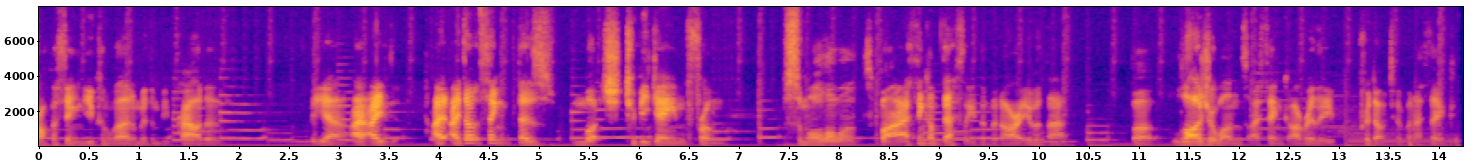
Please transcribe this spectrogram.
proper thing you can learn with and be proud of. But yeah, I, I, I don't think there's much to be gained from smaller ones, but I think I'm definitely the minority with that. But larger ones, I think, are really productive, and I think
